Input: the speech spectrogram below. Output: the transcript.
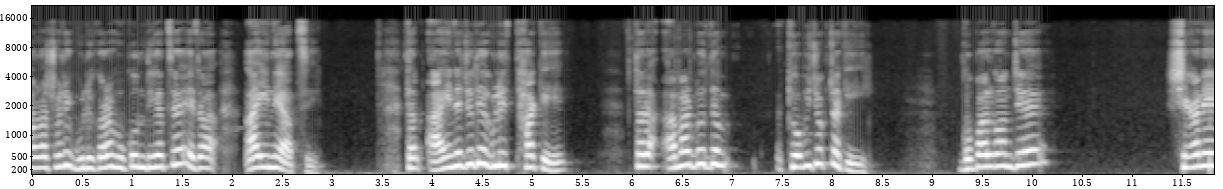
সরাসরি গুলি করার হুকুম দিয়েছে, এটা আইনে আছে। তার আইনে যদি এগুলি থাকে, তাহলে আমার বিরুদ্ধে অভিযোগটা কি? গোপালগঞ্জে সেখানে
